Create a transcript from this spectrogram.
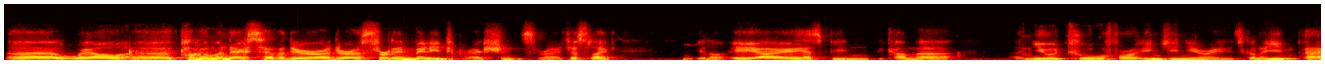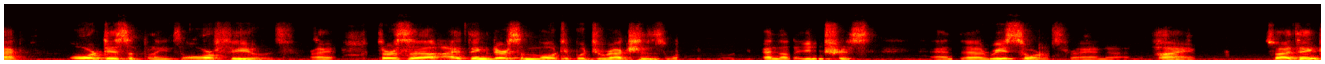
Uh, well, uh, talking about next step, there are there are certainly many directions, right? Just like you know, AI has been become a, a new tool for engineering. It's going to impact all disciplines, all fields, right? There's, a, I think there's multiple directions depend on the interest and the resource, right, and, time. So I think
